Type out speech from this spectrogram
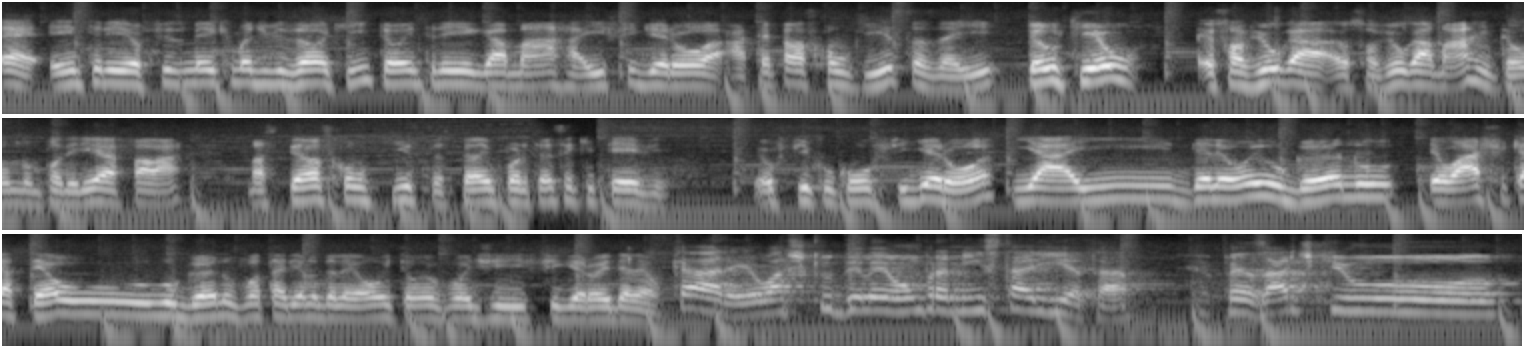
É, entre. Eu fiz meio que uma divisão aqui, então, entre Gamarra e Figueroa, até pelas conquistas aí. Pelo que eu. Eu só vi o, eu só vi o Gamarra, então não poderia falar. Mas pelas conquistas, pela importância que teve, eu fico com o Figueroa. E aí, De Leon e Lugano, eu acho que até o Lugano votaria no De Leon, então eu vou de Figueroa e De Leon. Cara, eu acho que o De Leon pra mim estaria, tá? Apesar de que o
